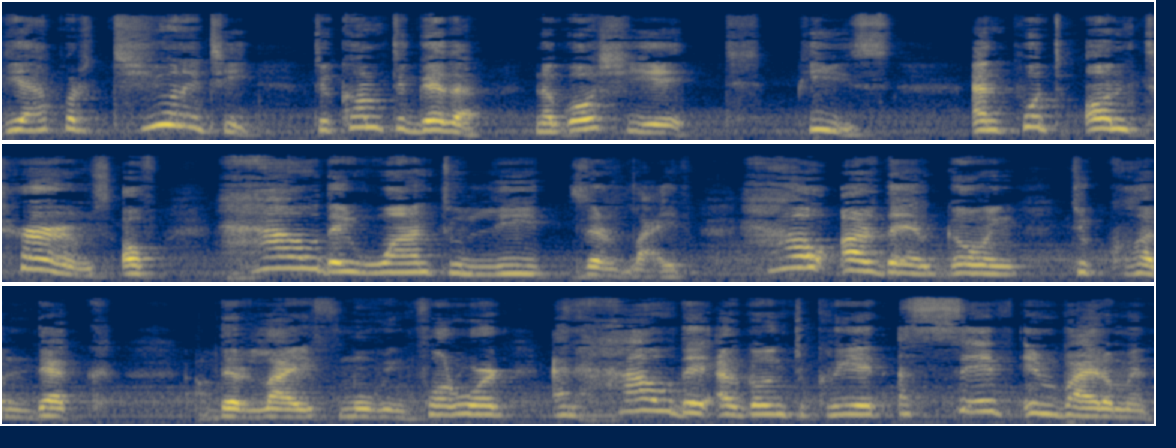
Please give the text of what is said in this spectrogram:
the opportunity to come together, negotiate peace, and put on terms of how they want to lead their life. How are they going to conduct their life moving forward and how they are going to create a safe environment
